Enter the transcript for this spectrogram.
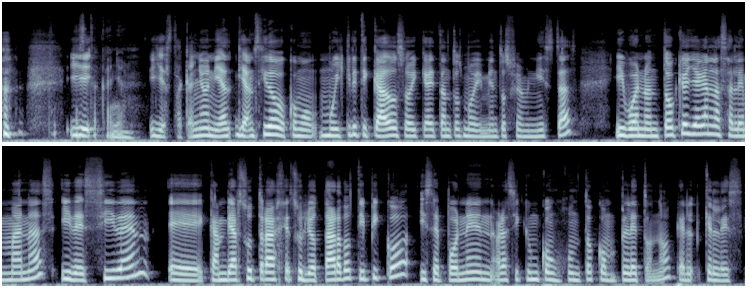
y, está cañón. Y está cañón. Y han, sido como muy criticados hoy que hay tantos movimientos feministas. Y bueno, en Tokio llegan las alemanas y deciden eh, cambiar su traje, su leotardo típico y se ponen ahora sí que un conjunto completo, ¿no? Que, que les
